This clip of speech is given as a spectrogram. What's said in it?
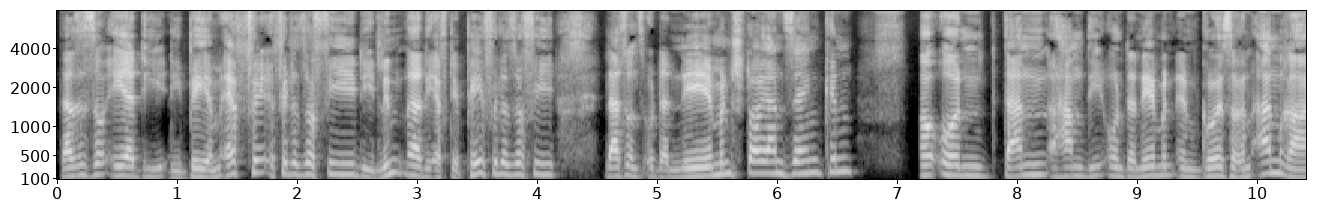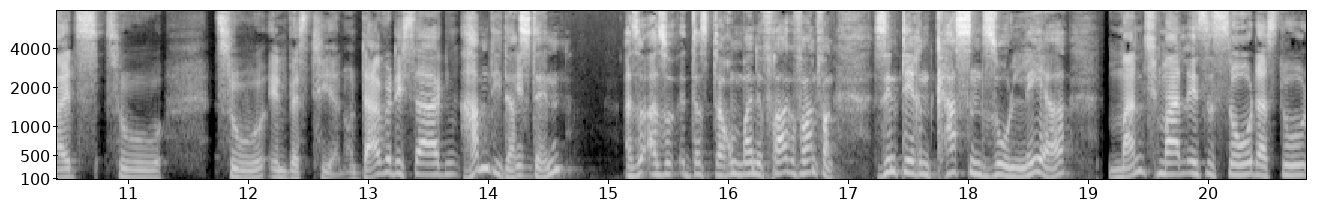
das ist so eher die, die BMF-Philosophie, die Lindner, die FDP-Philosophie, lass uns Unternehmenssteuern senken. Und dann haben die Unternehmen einen größeren Anreiz zu, zu investieren. Und da würde ich sagen. Haben die das denn? Also, also, das, darum meine Frage vor Anfang. Sind deren Kassen so leer? Manchmal ist es so, dass du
